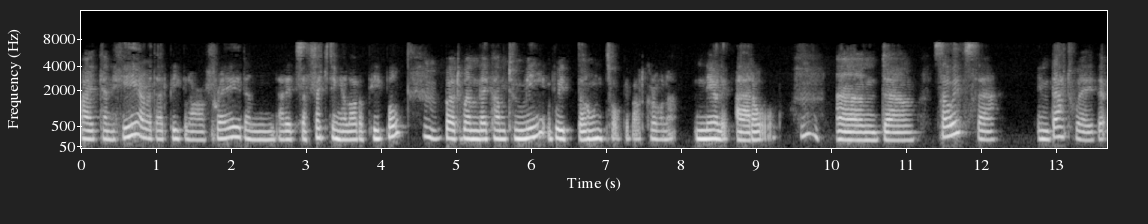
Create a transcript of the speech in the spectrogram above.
I can hear that people are afraid and that it's affecting a lot of people. Mm. But when they come to me, we don't talk about Corona nearly at all. Mm. And um, so it's uh, in that way the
